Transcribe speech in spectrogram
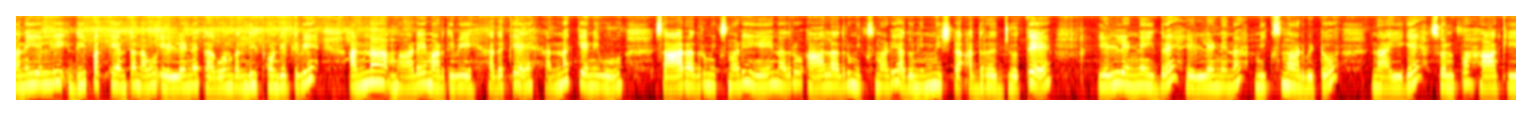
ಮನೆಯಲ್ಲಿ ದೀಪಕ್ಕೆ ಅಂತ ನಾವು ಎಳ್ಳೆಣ್ಣೆ ತಗೊಂಡು ಬಂದು ಇಟ್ಕೊಂಡಿರ್ತೀವಿ. ಅನ್ನ ಮಾಡೇ ಮಾಡ್ತೀವಿ. ಅದಕ್ಕೆ ಅನ್ನಕ್ಕೆ ನೀವು ಸಾರಾದರೂ ಮಿಕ್ಸ್ ಮಾಡಿ, ಏನಾದರೂ ಹಾಲಾದರೂ ಮಿಕ್ಸ್ ಮಾಡಿ, ಅದು ನಿಮ್ಮ ಇಷ್ಟ ಅದರ ಜೊತೆ ಎಳ್ಳೆಣ್ಣೆ ಇದ್ದರೆ ಎಳ್ಳೆಣ್ಣೆನ ಮಿಕ್ಸ್ ಮಾಡಿಬಿಟ್ಟು ನಾಯಿಗೆ ಸ್ವಲ್ಪ ಹಾಕಿ,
